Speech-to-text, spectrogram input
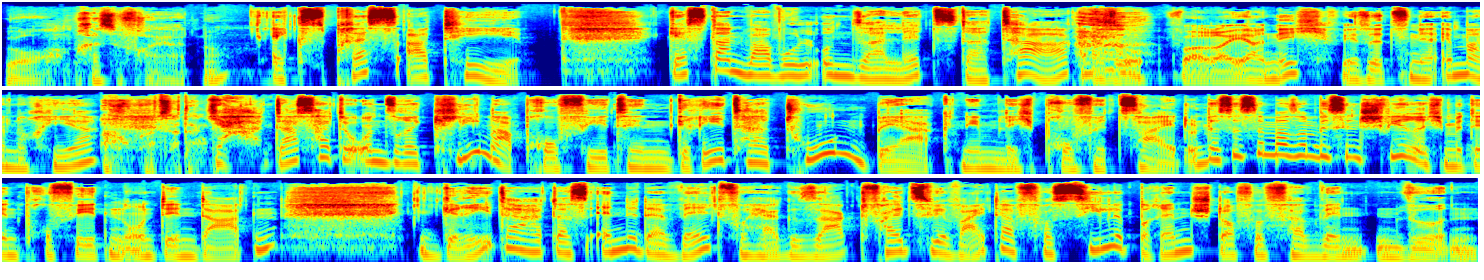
Ja, Pressefreiheit, ne? Express.at. Gestern war wohl unser letzter Tag. Also war er ja nicht. Wir sitzen ja immer noch hier. Ach, Gott sei Dank. Ja, das hatte unsere Klimaprophetin Greta Thunberg nämlich prophezeit. Und das ist immer so ein bisschen schwierig mit den Propheten und den Daten. Greta hat das Ende der Welt vorhergesagt, falls wir weiter fossile Brennstoffe verwenden würden.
